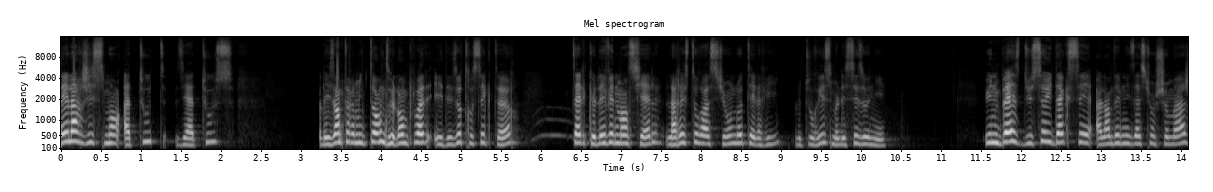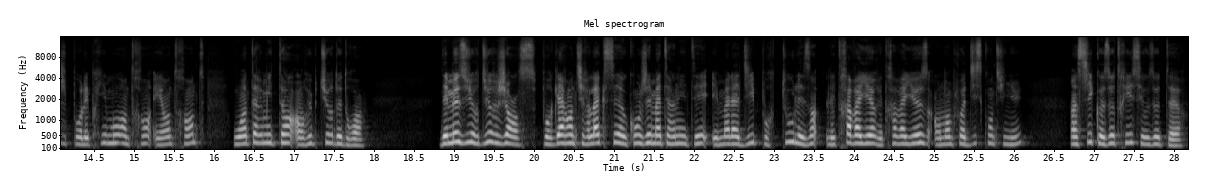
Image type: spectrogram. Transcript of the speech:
élargissement à toutes et à tous les intermittents de l'emploi et des autres secteurs, tels que l'événementiel, la restauration, l'hôtellerie, le tourisme, les saisonniers. Une baisse du seuil d'accès à l'indemnisation chômage pour les primo-entrants et entrantes ou intermittents en rupture de droit. Des mesures d'urgence pour garantir l'accès au congé maternité et maladie pour tous les, les travailleurs et travailleuses en emploi discontinu, ainsi qu'aux autrices et aux auteurs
